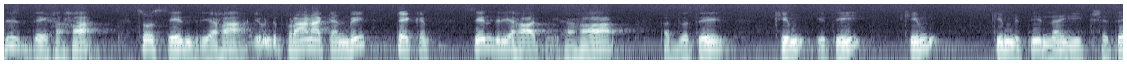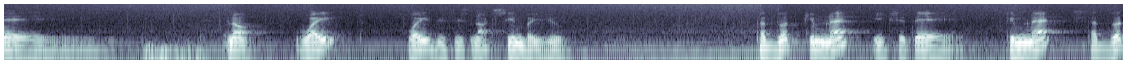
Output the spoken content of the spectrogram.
this Dehaha, so Sendriyaha, even the prana can be taken. Sendriyaha Dehaha, Tadvati, Kim iti, Kim, Kim iti na ikshate. No. Why? Why this is not seen by you? Tadvat kim na ikshate. Kim na tadvat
